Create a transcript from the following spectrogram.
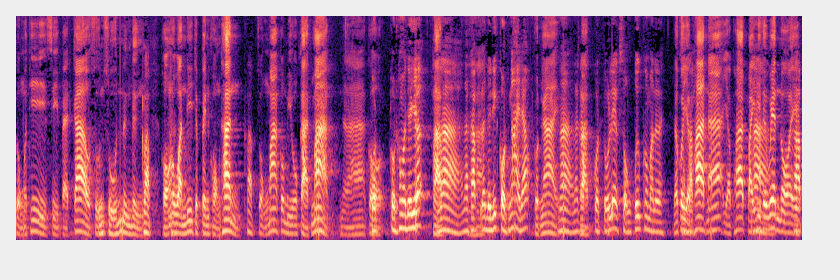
ส่งมาที่ 489 0011 ครับของรางวัลนี่จะเป็นของท่าน ครับ ส่งมากก็มีโอกาสมากนะฮะก็ กดกดเข้ามาเยอะครับๆน่านะครับ นะฮะ แล้วเดี๋ยวนี้กดง่ายแล้วกดง่ายน่านะครับ กดตัวเลขส่งปุ๊บเข้ามาเลย แล้วก็อย่านะครับพลาดนะ อย่าพลาดไปที่อ่าเซเว่นหน่อย ครับ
